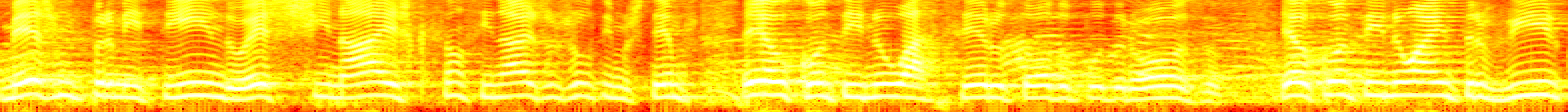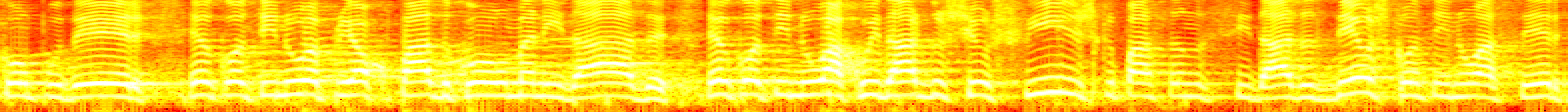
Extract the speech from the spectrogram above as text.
Mesmo permitindo estes sinais que são sinais dos últimos tempos, Ele continua a ser o Todo-Poderoso. Ele continua a intervir com poder. Ele continua preocupado com a humanidade. Ele continua a cuidar dos seus filhos que passam necessidade. Deus continua a ser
